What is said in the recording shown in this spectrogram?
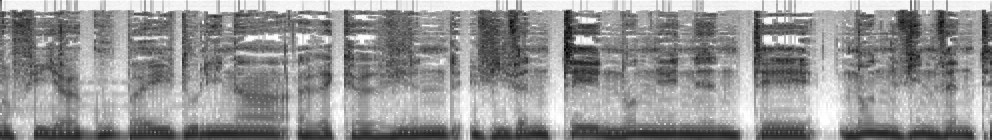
Sofia Gubaidulina avec euh, Vivente Non Vivente Non Vinvente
